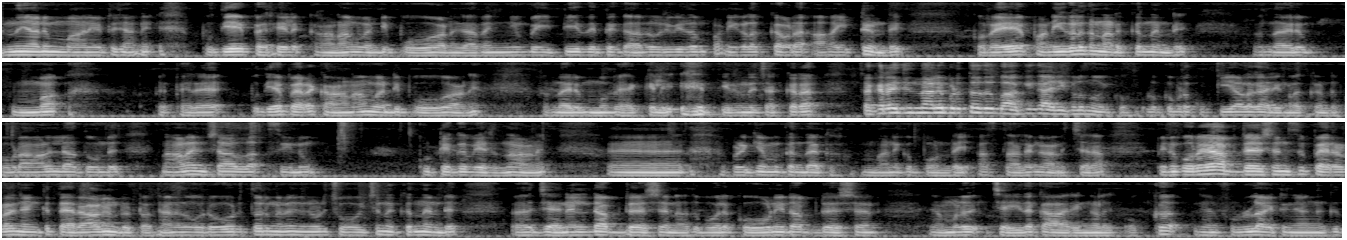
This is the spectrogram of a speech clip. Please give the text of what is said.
ഇന്ന് ഞാൻ ഉമ്മാനായിട്ട് ഞാൻ പുതിയ പെരയിൽ കാണാൻ വേണ്ടി പോവുകയാണ്. കാരണം ഇനിയും വെയിറ്റ് ചെയ്തിട്ട് കാരണം ഒരുവിധം പണികളൊക്കെ അവിടെ ആയിട്ടുണ്ട്. കുറേ പണികൾ നടക്കുന്നുണ്ട്. എന്തായാലും ഉമ്മ പെര പുതിയ പെര കാണാൻ വേണ്ടി പോവുകയാണ്. എന്തായാലും ഉമ്മ ബാക്കിൽ എത്തിയിട്ടുണ്ട്. ചക്കര ചക്കര ചെന്നാലും അത് ബാക്കി കാര്യങ്ങൾ നോക്കിക്കോ ഉൾക്ക് ഇവിടെ കുക്ക് ചെയ്യാനുള്ള കാര്യങ്ങളൊക്കെ ഉണ്ട്. ഇപ്പോൾ ഇവിടെ ആളില്ലാത്തതുകൊണ്ട് നാളെ ഇൻഷാല്ല സിനു കുട്ടിയൊക്കെ വരുന്നതാണ്. അപ്പോഴേക്കും നമുക്ക് എന്താക്കാം? ഉമ്മാനൊക്കെ പോകണ്ടേ ആ സ്ഥലം കാണിച്ചു തരാം പിന്നെ കുറേ അപ്ഡേഷൻസ് പെരട ഞങ്ങൾക്ക് തരാനുണ്ട് കേട്ടോ. ഞാൻ ഓരോരുത്തരും ഇങ്ങനെ എന്നോട് ചോദിച്ച് നിൽക്കുന്നുണ്ട്. ജനലിന്റെ അപ്ഡേഷൻ അതുപോലെ കോണിയുടെ അപ്ഡേഷൻ നമ്മൾ ചെയ്ത കാര്യങ്ങൾ ഒക്കെ ഞാൻ ഫുള്ളായിട്ട് ഞങ്ങൾക്ക്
